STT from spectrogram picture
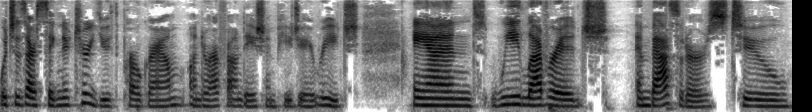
which is our signature youth program under our foundation, PGA Reach. And we leverage ambassadors to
